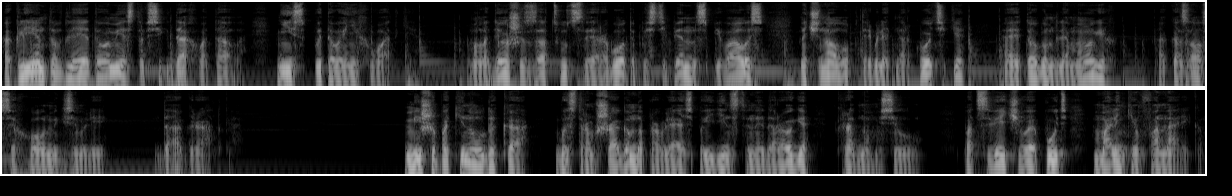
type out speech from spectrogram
а клиентов для этого места всегда хватало, не испытывая нехватки. Молодежь из-за отсутствия работы постепенно спивалась, начинала употреблять наркотики, а итогом для многих оказался холмик земли да оградка. Миша покинул ДК, быстрым шагом направляясь по единственной дороге к родному селу, подсвечивая путь маленьким фонариком.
